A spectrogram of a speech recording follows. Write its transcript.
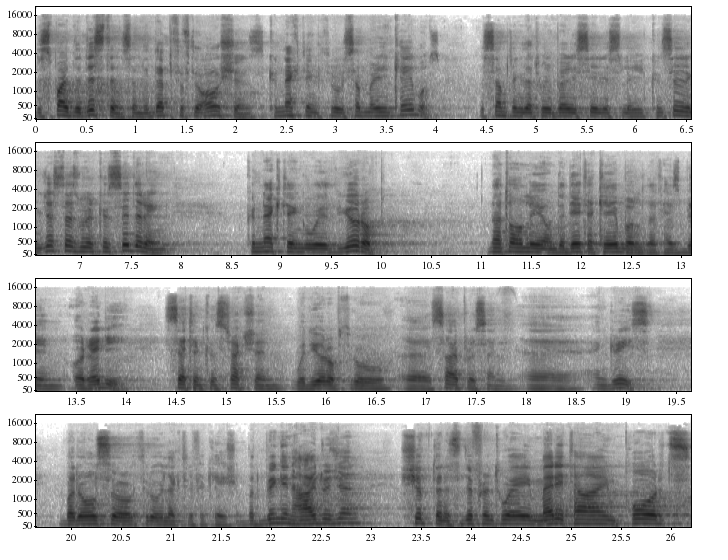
despite the distance and the depth of the oceans, connecting through submarine cables is something that we're very seriously considering, just as we're considering connecting with Europe, not only on the data cable that has been already set in construction with Europe through uh, Cyprus and, uh, and Greece, but also through electrification. But bringing hydrogen shipped in its different way, maritime, ports,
